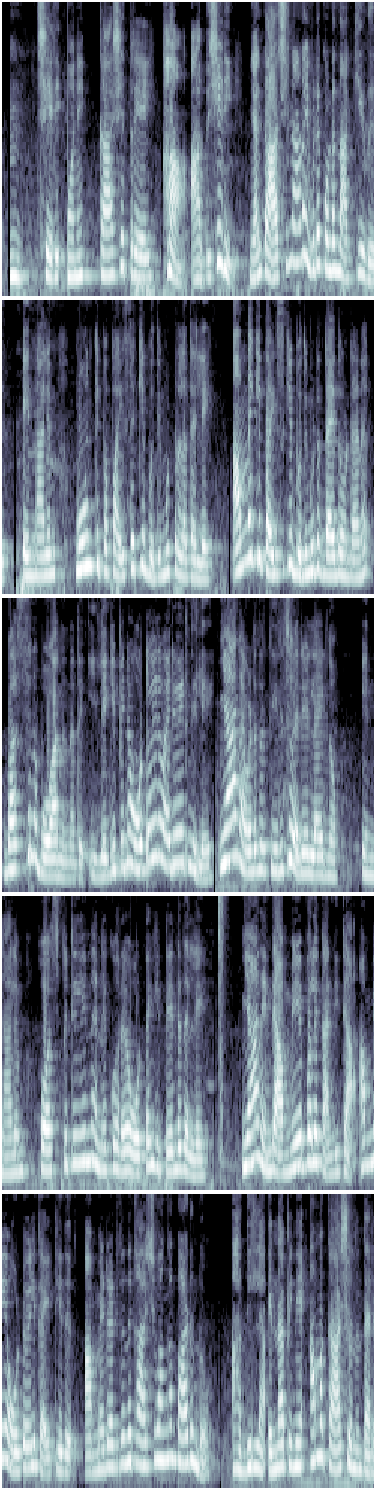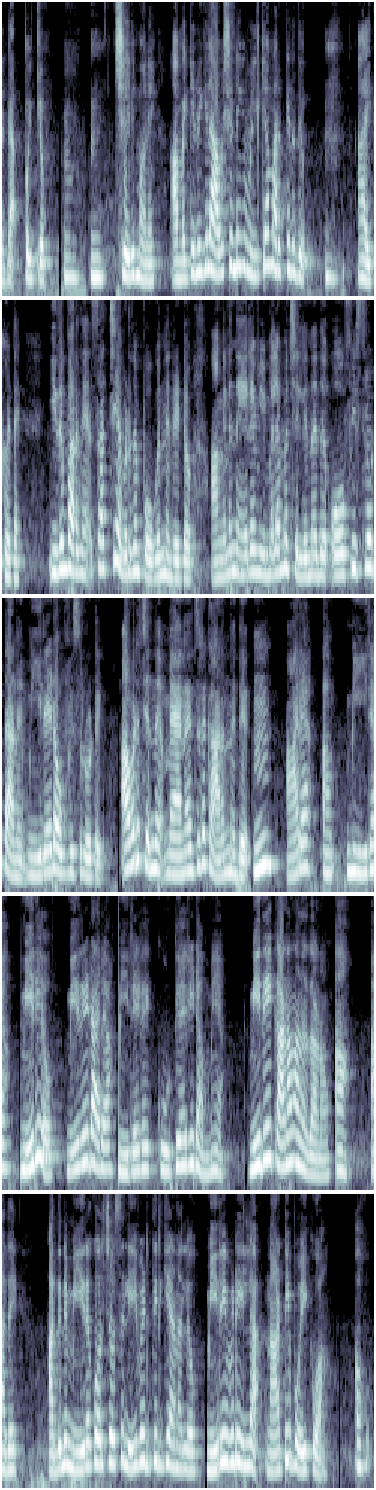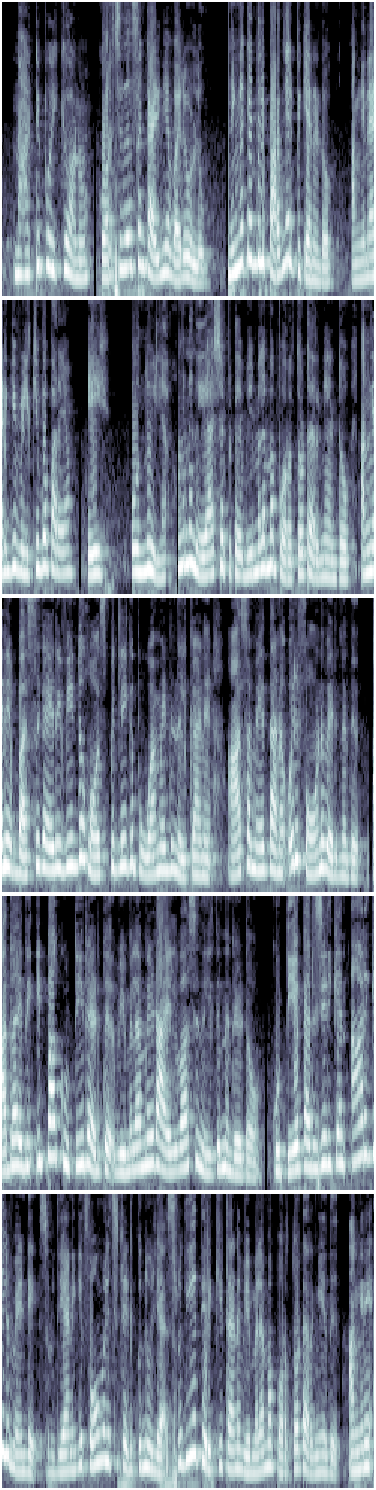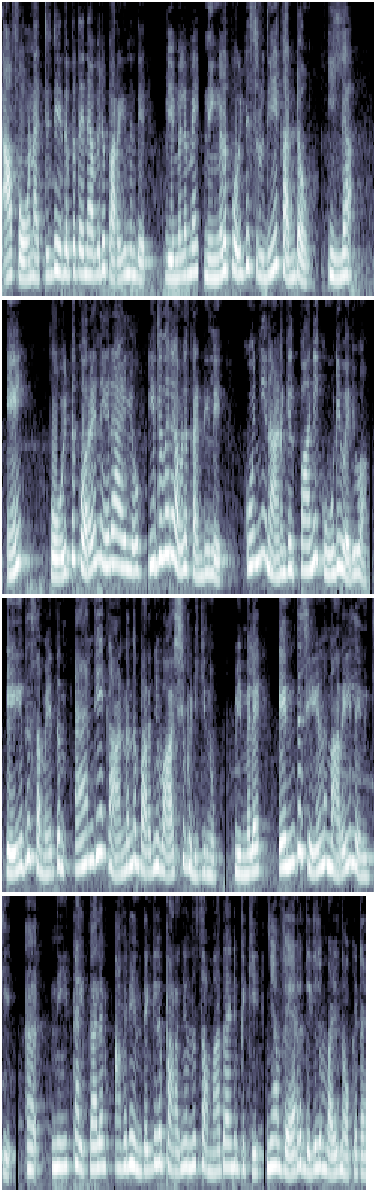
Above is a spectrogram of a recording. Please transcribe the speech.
ശരി. മോനെ കാശ് എത്രയായി? ഹാ അത് ശരി. ഞാൻ കാശിനാണ് ഇവിടെ കൊണ്ടുവന്നാക്കിയത്? എന്നാലും മോൻക്കിപ്പോ പൈസയ്ക്ക് ബുദ്ധിമുട്ടുള്ളതല്ലേ? അമ്മയ്ക്ക് പൈസയ്ക്ക് ബുദ്ധിമുട്ടുണ്ടായതുകൊണ്ടാണ് ബസ്സിന് പോവാൻ നിന്നത്. ഇല്ലെങ്കിൽ പിന്നെ ഓട്ടോയിൽ വരുമായിരുന്നില്ലേ? ഞാൻ അവിടെ നിന്ന് തിരിച്ചു വരുമല്ലായിരുന്നു എന്നാലും ഹോസ്പിറ്റലിൽ നിന്ന് തന്നെ കുറെ ഓട്ടം കിട്ടേണ്ടതല്ലേ? ഞാൻ എന്റെ അമ്മയെ പോലെ കണ്ടിട്ടാ അമ്മയെ ഓട്ടോയിൽ കയറ്റിയത്. അമ്മയുടെ അടുത്ത് നിന്ന് കാശ് വാങ്ങാൻ പാടുണ്ടോ? അതില്ല. എന്നാ പിന്നെ അമ്മ കാശൊന്നും തരണ്ട. പൊയ്ക്കോ. ശരി മോനെ. അമ്മയ്ക്ക് എന്തെങ്കിലും ആവശ്യം ഉണ്ടെങ്കിൽ വിളിക്കാൻ മറക്കരുത്. ആയിക്കോട്ടെ. ഇതും പറഞ്ഞ് സച്ചി അവിടുന്ന് പോകുന്നുണ്ട് കേട്ടോ. അങ്ങനെ നേരെ വിമലമ്മ ചെല്ലുന്നത് ഓഫീസിലോട്ടാണ്. മീരയുടെ ഓഫീസിലോട്ട്. അവിടെ ചെന്ന് മാനേജറെ കാണുന്നുണ്ട്. ഉം ആരാ? മീര. മീരയോ? മീരയുടെ ആരാ? മീരയുടെ കൂട്ടുകാരിയുടെ അമ്മയാ. മീരയെ കാണാൻ വന്നതാണോ? ആ അതെ. അതിന് മീര കുറച്ചു ദിവസം ലീവ് എടുത്തിരിക്കുകയാണല്ലോ. മീര ഇവിടെ ഇല്ല. നാട്ടിൽ പോയിക്കുവാ. ഓ നാട്ടിൽ പോയിക്കുവാണോ? കുറച്ച് ദിവസം കഴിഞ്ഞേ വരുള്ളൂ. നിങ്ങൾക്ക് എന്തെങ്കിലും പറഞ്ഞേൽപ്പിക്കാനുണ്ടോ? അങ്ങനെയാണെങ്കിൽ വിളിക്കുമ്പോ പറയാം. ഏയ് ഒന്നുമില്ല. അങ്ങനെ നിരാശപ്പെട്ട് വിമലമ്മ പുറത്തോട്ട് ഇറങ്ങാൻ കേട്ടോ. അങ്ങനെ ബസ് കയറി വീണ്ടും ഹോസ്പിറ്റലിലേക്ക് പോവാൻ വേണ്ടി നിൽക്കാണ് ആ സമയത്താണ് ഒരു ഫോൺ വരുന്നത്. അതായത് ഇപ്പൊ ആ കുട്ടിയുടെ അടുത്ത് വിമലമ്മയുടെ അയൽവാസി നിൽക്കുന്നുണ്ട് കേട്ടോ. കുട്ടിയെ പരിചരിക്കാൻ ആരെങ്കിലും വേണ്ടേ? ശ്രുതിയാണെങ്കിൽ ഫോൺ വിളിച്ചിട്ട് എടുക്കുന്നില്ല ശ്രുതിയെ തിരക്കിയിട്ടാണ് വിമലമ്മ പുറത്തോട്ട് ഇറങ്ങിയത്. അങ്ങനെ ആ ഫോൺ അറ്റൻഡ് ചെയ്തപ്പോ തന്നെ അവർ പറയുന്നുണ്ട് വിമലമ്മ നിങ്ങൾ പോയിട്ട് ശ്രുതിയെ കണ്ടോ? ഇല്ല. ഏ? പോയിട്ട് കുറെ നേരമായല്ലോ ഇതുവരെ അവളെ കണ്ടില്ലേ? കുഞ്ഞിനാണെങ്കിൽ പനി കൂടി വരുക ഏത് സമയത്തും ആന്റിയെ കാണണമെന്ന് പറഞ്ഞ് വാശി പിടിക്കുന്നു. വിമലെ എന്ത് ചെയ്യണമെന്ന് അറിയില്ല എനിക്ക്. നീ തൽക്കാലം അവനെ എന്തെങ്കിലും പറഞ്ഞൊന്ന് സമാധാനിപ്പിക്ക്. ഞാൻ വേറെ എന്തെങ്കിലും വഴി നോക്കട്ടെ.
